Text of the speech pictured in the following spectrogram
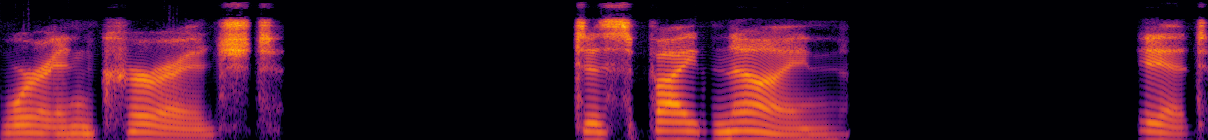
were encouraged. Despite 9 it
